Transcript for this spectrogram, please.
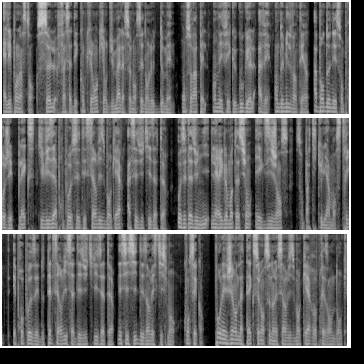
Elle est pour l'instant seule face à des concurrents qui ont du mal à se lancer dans le domaine. On se rappelle en effet que Google avait en 2021 abandonné son projet Plex qui visait à proposer des services bancaires à ses utilisateurs. Aux États-Unis, les réglementations et exigences sont particulièrement strictes et proposer de tels services à des utilisateurs nécessite des investissements conséquents. Pour les géants de la tech, se lancer dans les services bancaires représente donc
